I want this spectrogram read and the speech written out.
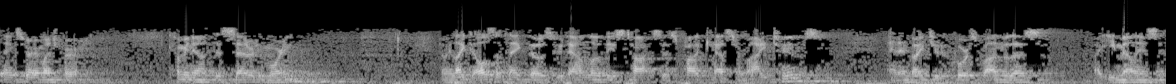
Thanks very much for coming out this Saturday morning. And we'd like to also thank those who download these talks as podcasts from iTunes and invite you to correspond with us by emailing us at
